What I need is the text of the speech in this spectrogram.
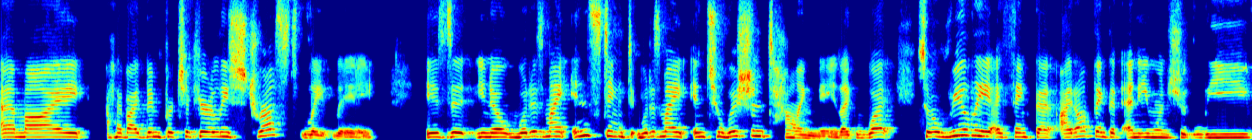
am i have i been particularly stressed lately is it you know what is my instinct what is my intuition telling me like what so really i think that i don't think that anyone should leave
